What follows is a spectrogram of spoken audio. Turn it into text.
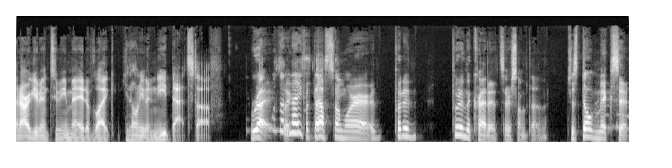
an argument to be made of like you don't even need that stuff. Right. was Like, nice put that stuff. somewhere. Put it put in the credits or something. Just don't mix it.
